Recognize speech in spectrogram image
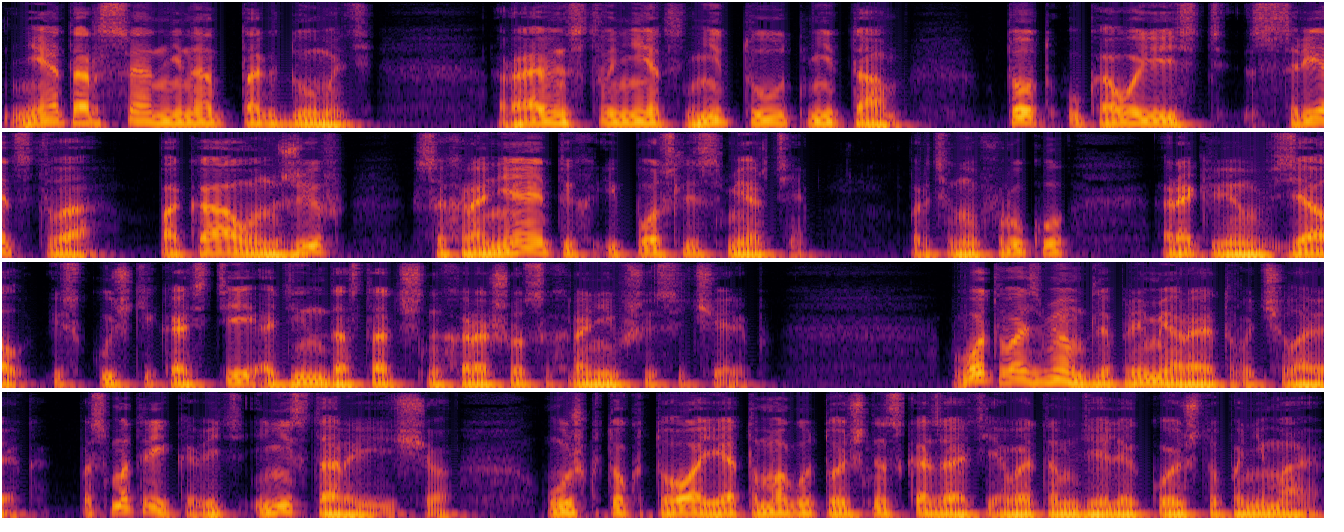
«Нет, Арсен, не надо так думать. Равенства нет ни тут, ни там. Тот, у кого есть средства, пока он жив, сохраняет их и после смерти». Протянув руку, Реквием взял из кучки костей один достаточно хорошо сохранившийся череп. Вот возьмем для примера этого человека. Посмотри-ка, ведь и не старый еще. Уж кто-кто, а я-то могу точно сказать, я в этом деле кое-что понимаю.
